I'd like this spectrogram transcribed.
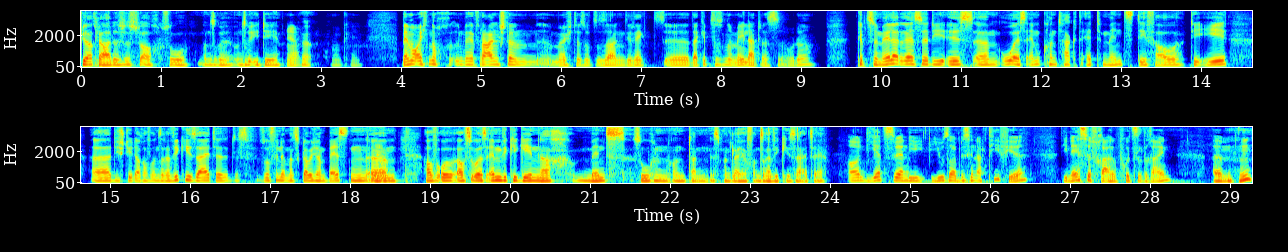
Ja klar, das ist auch so unsere, unsere Idee. Ja. Ja. Okay. Wenn man euch noch irgendwelche Fragen stellen äh, möchte, sozusagen direkt, äh, da gibt es eine Mailadresse, oder? Gibt es eine Mailadresse, die ist ähm, osmkontakt.menzdv.de. Äh, die steht auch auf unserer Wiki-Seite. So findet man es, glaube ich, am besten. Ja. Ähm, auf, aufs OSM-Wiki gehen, nach Menz suchen und dann ist man gleich auf unserer Wiki-Seite. Und jetzt werden die User ein bisschen aktiv hier. Die nächste Frage purzelt rein. Ähm, Mhm.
